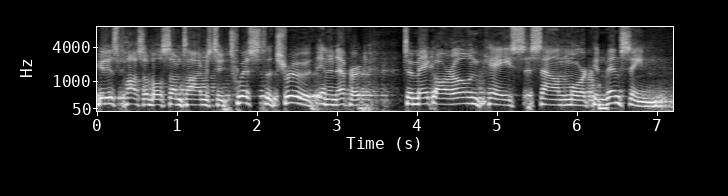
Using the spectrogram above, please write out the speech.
It is possible sometimes to twist the truth in an effort to make our own case sound more convincing.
